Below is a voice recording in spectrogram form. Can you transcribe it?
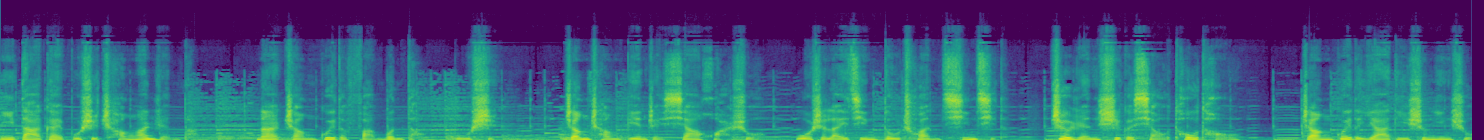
你大概不是长安人吧？”那掌柜的反问道：“不是。”张敞编着瞎话说：“我是来京都串亲戚的。”这人是个小偷头。掌柜的压低声音说：“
